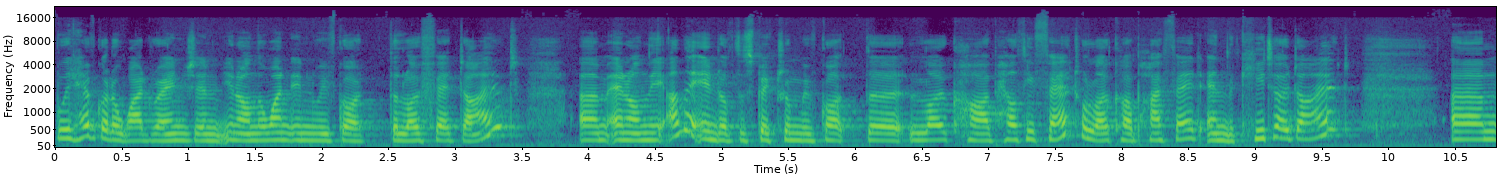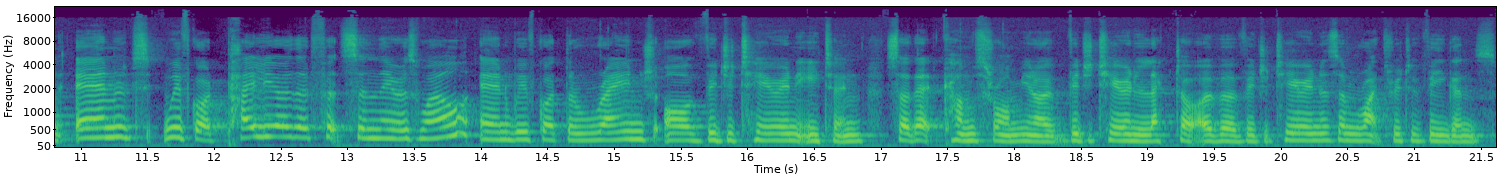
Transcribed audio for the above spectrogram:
we have got a wide range, and you know, on the one end we've got the low-fat diet, um, and on the other end of the spectrum we've got the low-carb healthy fat or low-carb high fat, and the keto diet. Um, and we've got paleo that fits in there as well, and we've got the range of vegetarian eating. So that comes from you know vegetarian lacto ovo vegetarianism right through to vegans.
